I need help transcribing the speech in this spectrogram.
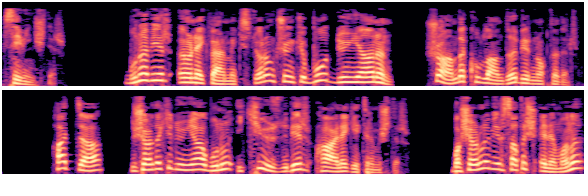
sevinçtir. Buna bir örnek vermek istiyorum çünkü bu dünyanın şu anda kullandığı bir noktadır. Hatta dışarıdaki dünya bunu iki yüzlü bir hale getirmiştir. Başarılı bir satış elemanı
